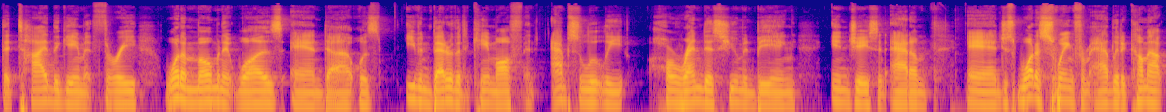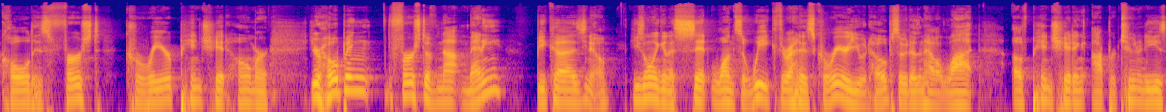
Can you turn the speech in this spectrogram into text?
that tied the game at three. What a moment it was, and uh, was even better that it came off an absolutely horrendous human being in Jason Adam. And just what a swing from Adley to come out cold, his first career pinch hit homer. You're hoping first of not many because, you know, he's only going to sit once a week throughout his career, you would hope, so he doesn't have a lot of pinch hitting opportunities.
